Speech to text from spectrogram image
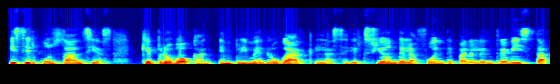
y circunstancias que provocan, en primer lugar, la selección de la fuente para la entrevista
